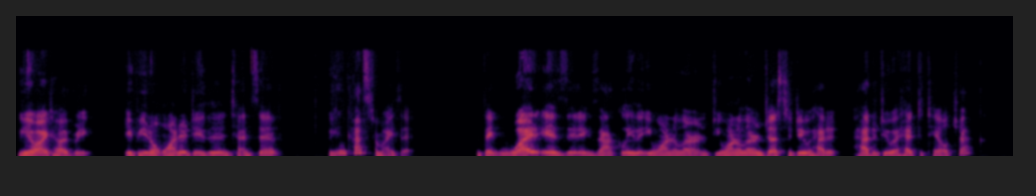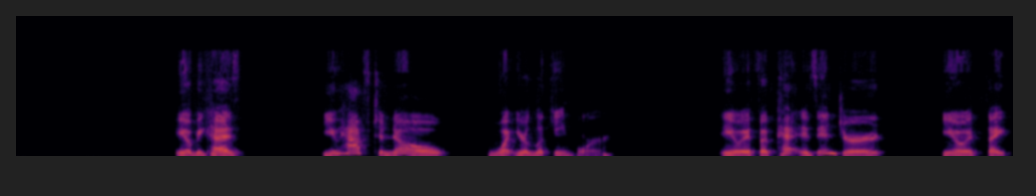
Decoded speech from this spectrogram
you know, I tell everybody if you don't want to do the intensive, we can customize it. It's like, what is it exactly that you want to learn? Do you want to learn just to do how to how to do a head to tail check? You know, because you have to know what you're looking for. You know, if a pet is injured, you know, it's like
